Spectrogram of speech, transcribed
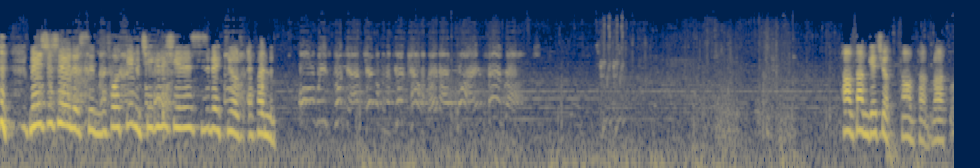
Meclis üyelisi bu fort değil mi? Çekiliş yeri sizi bekliyor efendim. Tamam tamam geçiyor. Tamam tamam rahat ol.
